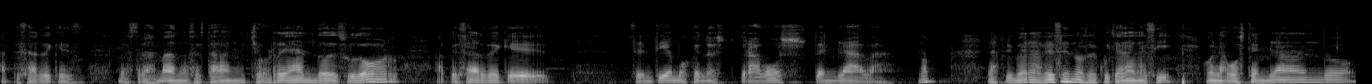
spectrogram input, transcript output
a pesar de que nuestras manos estaban chorreando de sudor, a pesar de que sentíamos que nuestra voz temblaba, ¿no? Las primeras veces nos escucharán así, con la voz temblando.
